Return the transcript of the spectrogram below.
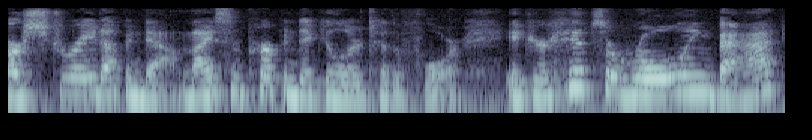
are straight up and down, nice and perpendicular to the floor. If your hips are rolling back,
